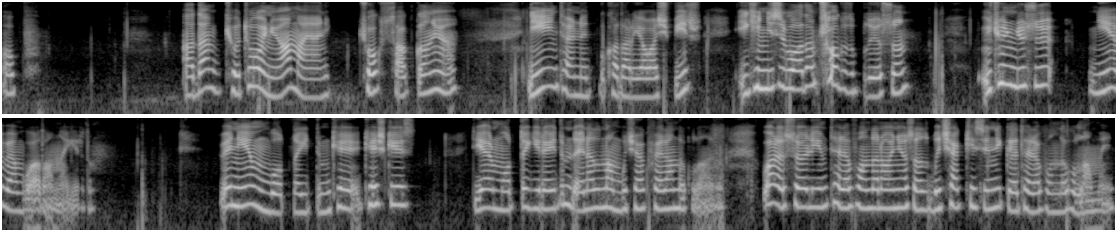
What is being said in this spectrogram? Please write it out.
Hop. Adam kötü oynuyor ama yani çok saklanıyor. Niye internet bu kadar yavaş bir? İkincisi bu adam çok zıplıyorsun. Üçüncüsü niye ben bu adamla girdim? Ve niye bu modla gittim? Ke keşke diğer modda gireydim de en azından bıçak falan da kullanırdım. Bu arada söyleyeyim telefondan oynuyorsanız bıçak kesinlikle telefonda kullanmayın.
